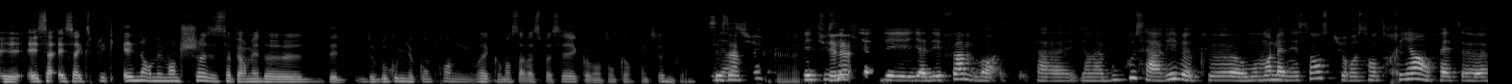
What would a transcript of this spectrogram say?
et et ça et ça explique énormément de choses et ça permet de de de beaucoup mieux comprendre, ouais, comment ça va se passer et comment ton corps fonctionne, quoi. c'est bien ça sûr. Donc heu, Mais tu et sais là qu'il y a des il y a des femmes, bon, ça il y en a beaucoup, ça arrive qu'au moment de la naissance, tu ressentes rien en fait, heu,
